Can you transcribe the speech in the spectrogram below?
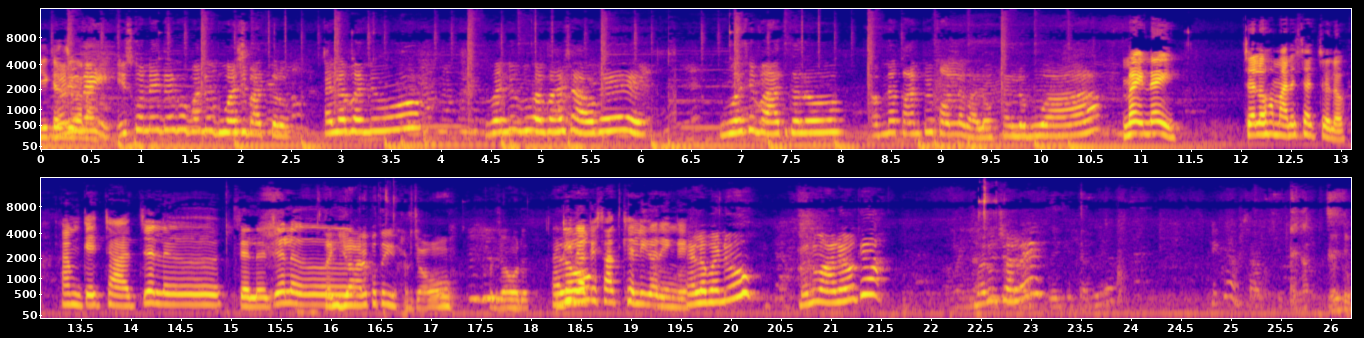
ये कैसे हो रहा है? नहीं इसको नहीं देखो बनु बुआ से बात करो। हेलो बनु बनु बुआ पास आओगे? बुआ से बात करो। अपना कान पे फ़ोन लगा लो। हेलो बुआ। नहीं नहीं। चलो हमारे साथ चलो। हम के साथ चलो। चलो चलो। तैयार को तैयार। हट जाओ। हट जाओ दीदा हेलो। के साथ खेली करेंगे। हेलो बनु। बनु आ रहे हो क्या? बनु चले। ये तो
